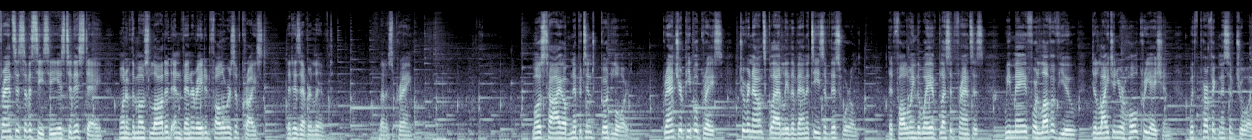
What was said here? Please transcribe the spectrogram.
Francis of Assisi is to this day one of the most lauded and venerated followers of Christ that has ever lived. Let us pray. Most High, Omnipotent, Good Lord, grant your people grace to renounce gladly the vanities of this world, that following the way of Blessed Francis, we may, for love of you, delight in your whole creation with perfectness of joy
